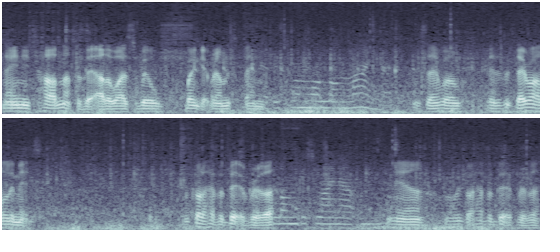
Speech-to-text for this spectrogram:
Now you need to harden up a bit, otherwise we'll won't get round this bend. There's one more long line. Is there? Well, there are limits. We've got to have a bit of river. The longest line out. in the- Yeah, well, we've got to have a bit of river.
